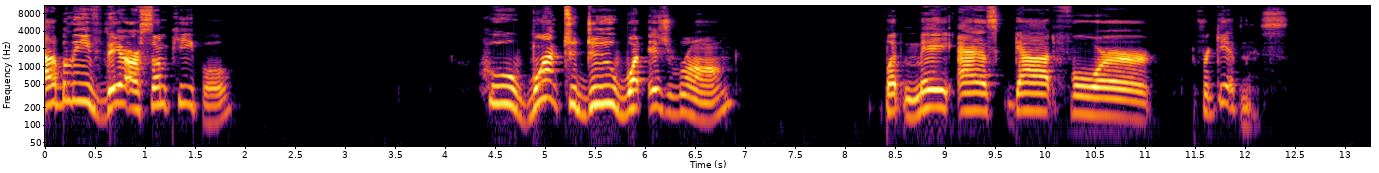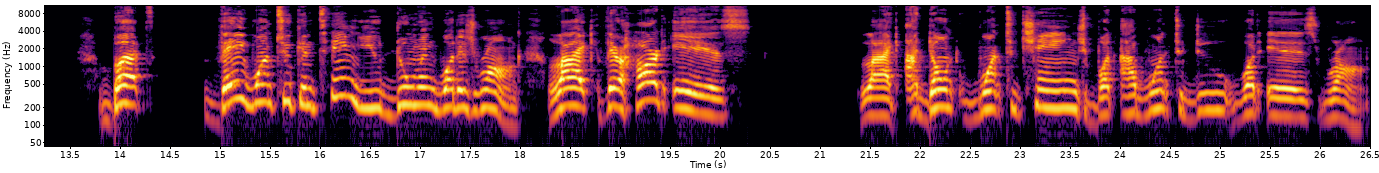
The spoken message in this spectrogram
I believe there are some people who want to do what is wrong, but may ask God for forgiveness. But they want to continue doing what is wrong. Like their heart is like, I don't want to change, but I want to do what is wrong.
